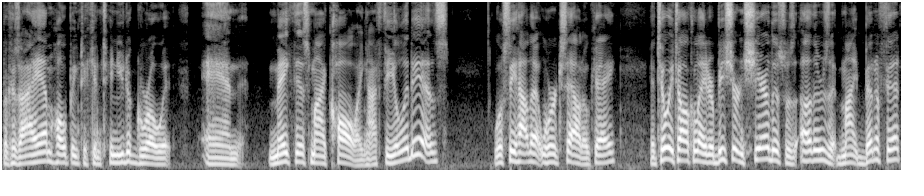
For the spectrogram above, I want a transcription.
because I am hoping to continue to grow it and make this my calling. I feel it is. We'll see how that works out, okay? Until we talk later, be sure and share this with others that might benefit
